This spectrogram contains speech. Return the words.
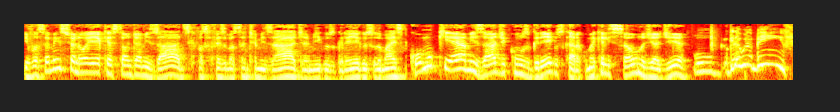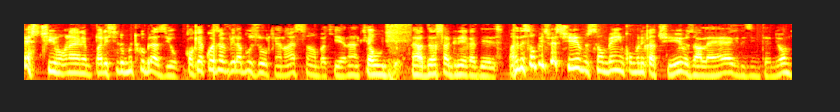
E você mencionou aí a questão de amizades, que você fez bastante amizade, amigos gregos e tudo mais. Como que é a amizade com os gregos, cara? Como é que eles são no dia a dia? O, o grego é bem festivo, né? Ele é parecido muito com o Brasil. Qualquer coisa vira buzuki, não é samba aqui, né? Que é, o, é a dança grega deles. Mas eles são bem festivos, são bem comunicativos, alegres, entendeu?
